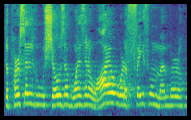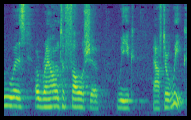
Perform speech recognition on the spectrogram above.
The person who shows up once in a while, or the faithful member who is around to fellowship week after week?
